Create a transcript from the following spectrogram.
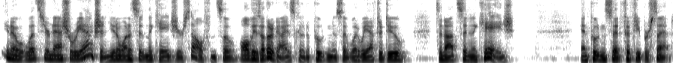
You know, what's your natural reaction? You don't want to sit in the cage yourself. And so all these other guys go to Putin and say, "What do we have to do to not sit in a cage?" And Putin said 50%.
